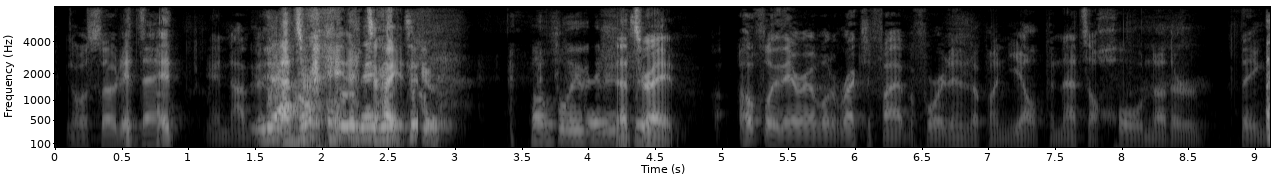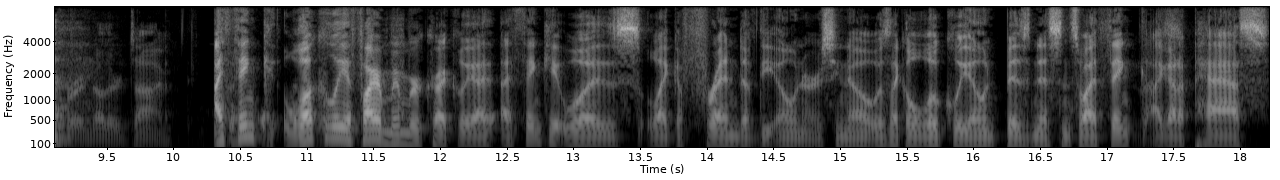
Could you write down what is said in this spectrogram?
well, so did they. It, and I've been, yeah, that's right. That's right. Too. Hopefully they did. That's too. right. Hopefully they were able to rectify it before it ended up on Yelp, and that's a whole nother thing for another time. I think, luckily, if I remember correctly, I, I, think it was like a friend of the owners. You know, it was like a locally owned business, and so I think nice. I got a pass.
